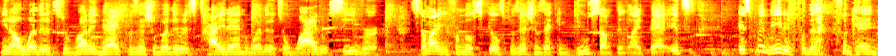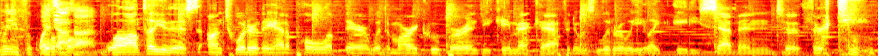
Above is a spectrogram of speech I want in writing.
you know, whether it's the running back position, whether it's tight end, whether it's a wide receiver, somebody from those skills positions that can do something like that. It's it's been needed for the for Gang Green for quite well, some time. Well, I'll tell you this. On Twitter, they had a poll up there with Amari Cooper and DK Metcalf, and it was literally like 87 to 13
